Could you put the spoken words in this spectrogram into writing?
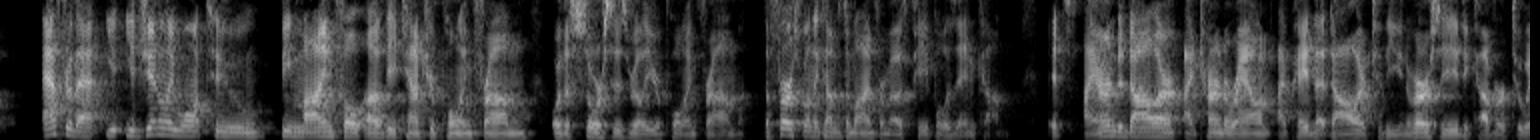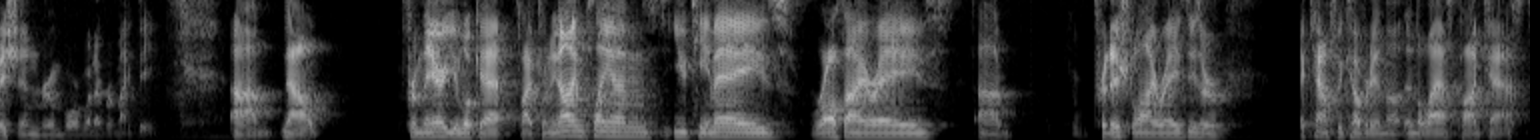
after that, you, you generally want to be mindful of the account you're pulling from or the sources really you're pulling from. The first one that comes to mind for most people is income. It's I earned a dollar, I turned around, I paid that dollar to the university to cover tuition, room board, whatever it might be. Um, now, from there, you look at 529 plans, UTMAs, Roth IRAs, uh, traditional IRAs. These are accounts we covered in the in the last podcast.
